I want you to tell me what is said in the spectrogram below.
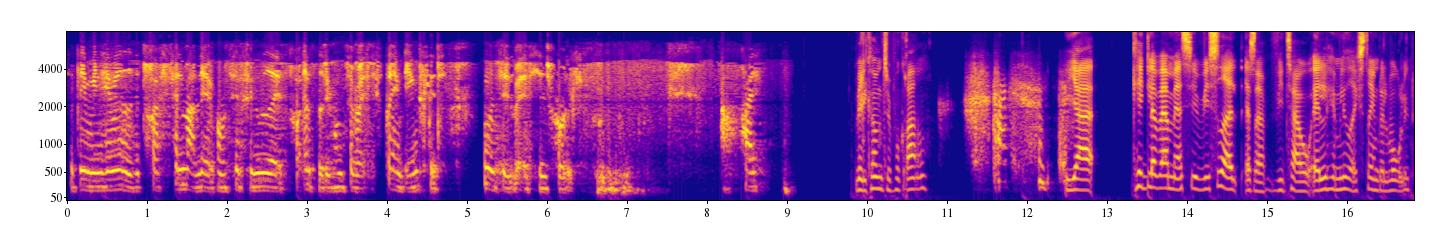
Så det er min hemmelighed. Det tror jeg fandme aldrig, jeg kommer til at finde ud af. Jeg tror altid, det kommer til at være ekstremt enkelt. Uanset hvad jeg synes folk. Hej. Velkommen til programmet. Tak. Jeg kan ikke lade være med at sige, at vi sidder, altså vi tager jo alle hemmeligheder ekstremt alvorligt,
